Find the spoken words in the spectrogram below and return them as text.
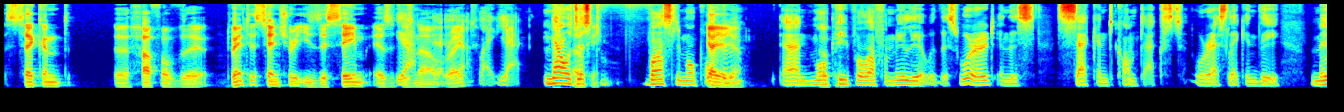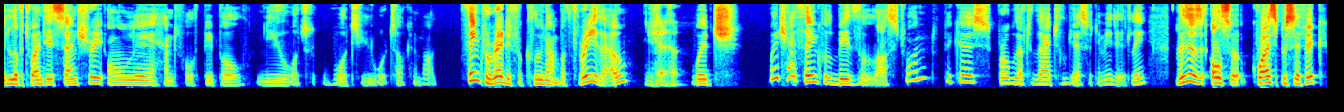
second uh, half of the 20th century is the same as it is yeah, now, yeah, right? Yeah, like yeah, now it's just Okay. vastly more popular. and more Okay. people are familiar with this word in this second context. Whereas, like in the middle of 20th century, only a handful of people knew what what you were talking about. Think we're ready for clue number three, though, Yeah. which which I think will be the last one because probably after that you'll guess it immediately. This is also quite specific,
